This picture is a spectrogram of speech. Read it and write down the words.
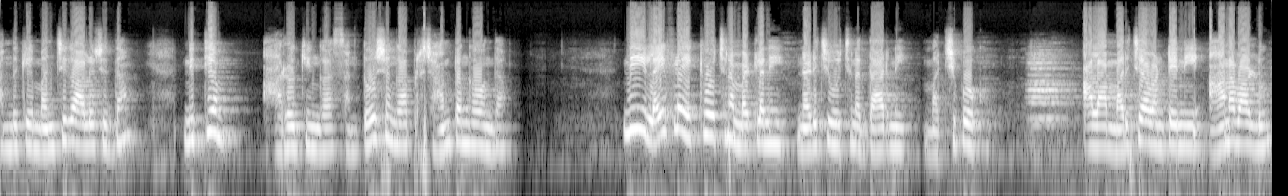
అందుకే మంచిగా ఆలోచిద్దాం. నిత్యం ఆరోగ్యంగా సంతోషంగా ప్రశాంతంగా ఉందాం. నీ లైఫ్లో ఎక్కి వచ్చిన మెట్లని నడిచి వచ్చిన దారిని మర్చిపోకు. అలా మరిచావంటే నీ ఆనవాళ్ళు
